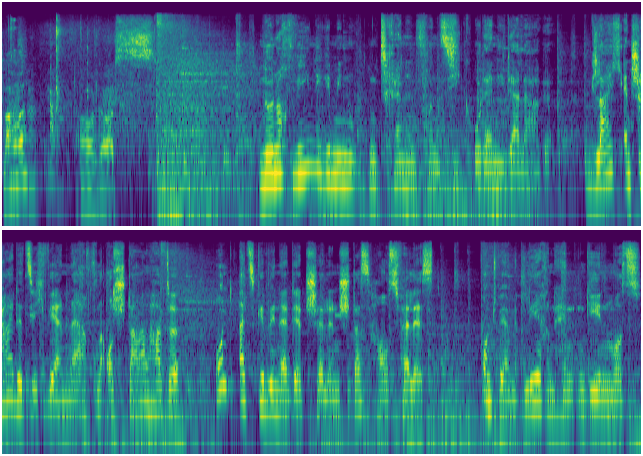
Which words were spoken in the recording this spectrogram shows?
machen wir? Oh Gott. Nur noch wenige Minuten trennen von Sieg oder Niederlage. Gleich entscheidet sich, wer Nerven aus Stahl hatte und als Gewinner der Challenge das Haus verlässt. Und wer mit leeren Händen gehen muss.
